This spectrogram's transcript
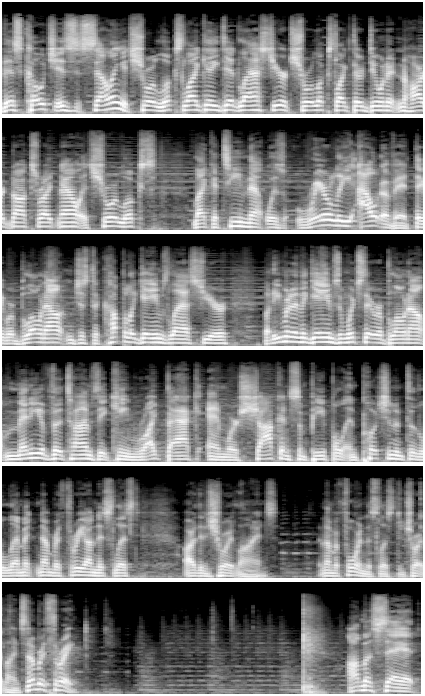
this coach is selling. It sure looks like they did last year. It sure looks like they're doing it in hard knocks right now. It sure looks like a team that was rarely out of it. They were blown out in just a couple of games last year, but even in the games in which they were blown out, many of the times they came right back and were shocking some people and pushing them to the limit. Number three on this list are the Detroit Lions. Number four in this list, Detroit Lions. Number three. I'm going to say it,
